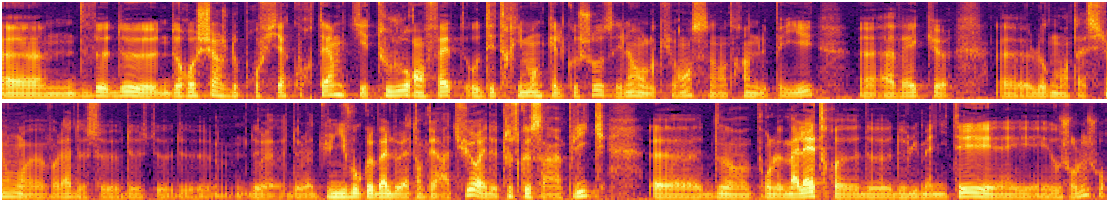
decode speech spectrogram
euh, de, recherche de profit à court terme qui est toujours en fait au détriment de quelque chose. Et là, en l'occurrence, on est en train de le payer euh, avec l'augmentation voilà, du niveau global de la température et de tout ce que ça implique pour le mal-être de, l'humanité et, au jour le jour.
